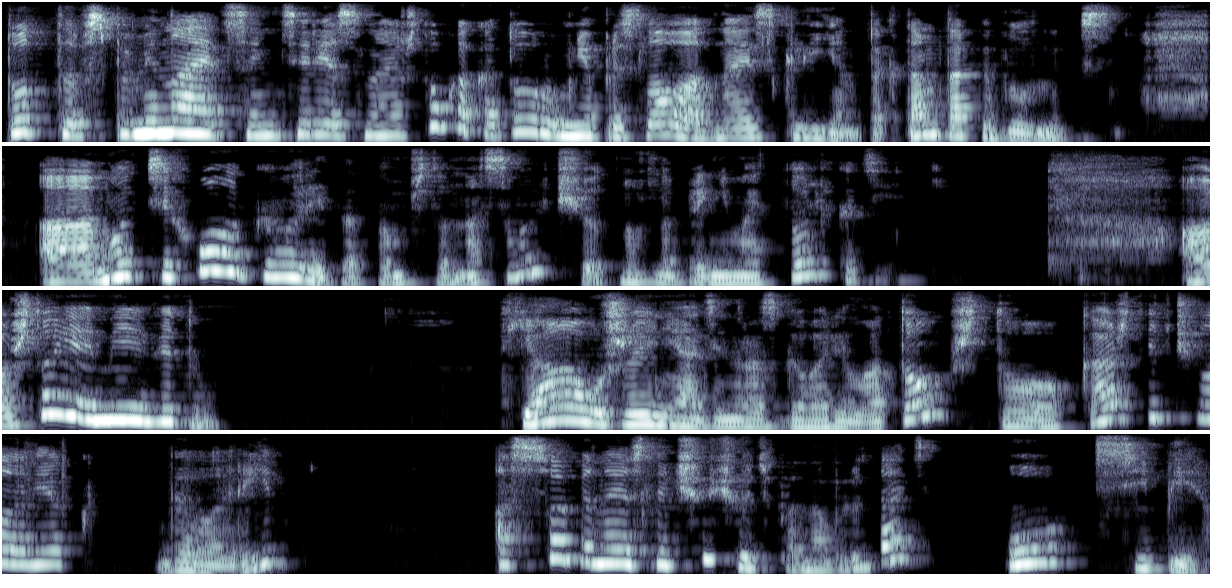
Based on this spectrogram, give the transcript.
Тут вспоминается интересная штука, которую мне прислала одна из клиенток. Там так и было написано. А мой психолог говорит о том, что на свой счет нужно принимать только деньги. А что я имею в виду? Я уже не один раз говорила о том, что каждый человек говорит, особенно если чуть-чуть понаблюдать, о себе.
